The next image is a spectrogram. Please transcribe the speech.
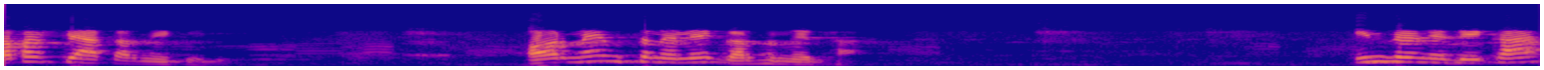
तपस्या करने के लिए। और मैं उस समय में गर्भ में था। इंद्र ने देखा,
